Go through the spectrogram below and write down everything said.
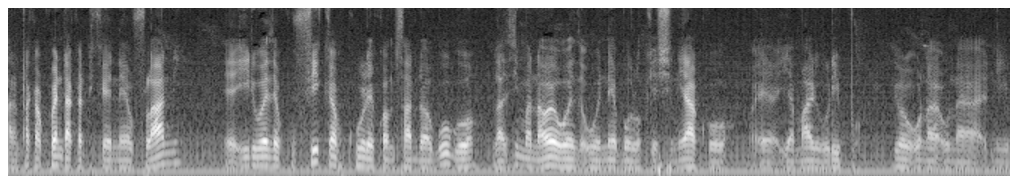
anataka kwenda katika eneo fulani e, ili uweze kufika kule kwa msaada wa Google, lazima na wewe uweze uenable location yako e, ya mahali ulipo. Hiyo una, una ni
